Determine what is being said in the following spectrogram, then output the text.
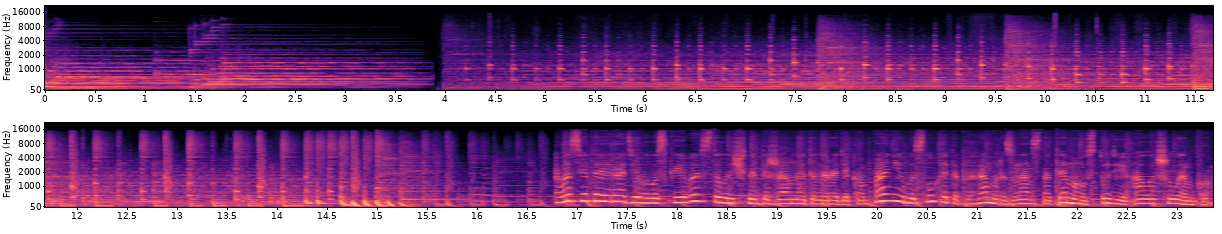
you. Вас вітає радіо Голос Києва, столичної державної телерадіокомпанії. Ви слухаєте програму Резонансна тема у студії Алла Шоленко.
